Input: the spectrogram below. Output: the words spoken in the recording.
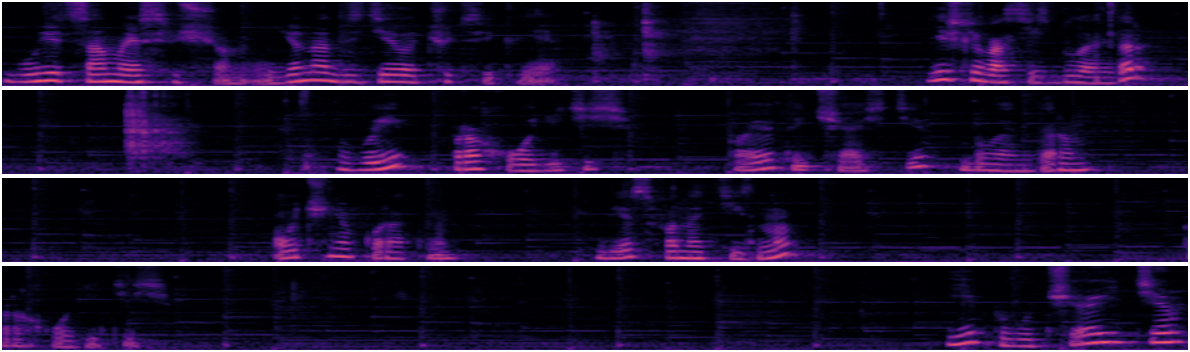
будет самой освещенной. Ее надо сделать чуть светлее. Если у вас есть блендер, вы проходитесь по этой части блендером. Очень аккуратно, без фанатизма проходитесь. И получаете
